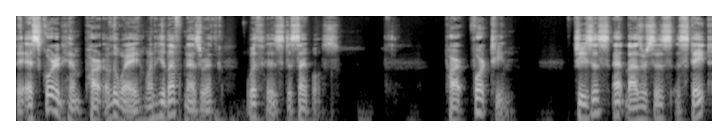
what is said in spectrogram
They escorted him part of the way when he left Nazareth with his disciples. Part 14 Jesus at Lazarus' estate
